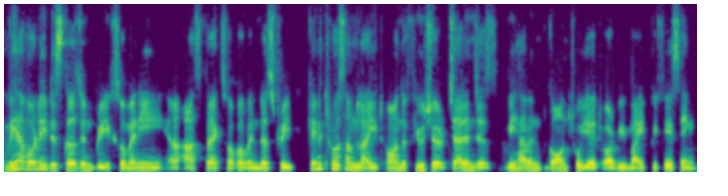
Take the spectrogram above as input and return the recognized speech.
We have already discussed in brief so many uh, aspects of our industry. Can you throw some light on the future challenges we haven't gone through yet or we might be facing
